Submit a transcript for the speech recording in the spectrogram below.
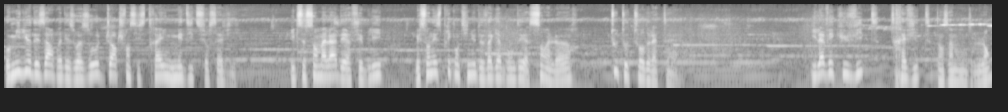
Au milieu des arbres et des oiseaux, George Francis Train médite sur sa vie. Il se sent malade et affaibli, mais son esprit continue de vagabonder à 100 à l'heure tout autour de la Terre. Il a vécu vite, très vite, dans un monde lent,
